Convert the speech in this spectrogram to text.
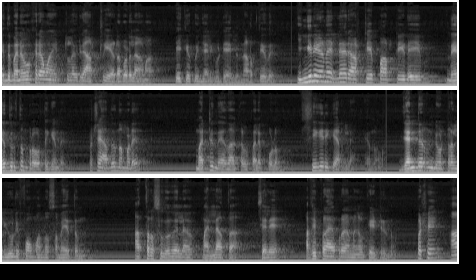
എന്ത് മനോഹരമായിട്ടുള്ള ഒരു രാഷ്ട്രീയ ഇടപെടലാണ് പി കെ കുഞ്ഞാലിക്കുട്ടി അതിൽ നടത്തിയത്. ഇങ്ങനെയാണ് എല്ലാ രാഷ്ട്രീയ പാർട്ടിയുടെയും നേതൃത്വം പ്രവർത്തിക്കേണ്ടത്. പക്ഷേ അത് നമ്മുടെ മറ്റ് നേതാക്കൾ പലപ്പോഴും സ്വീകരിക്കാറില്ല എന്നുള്ളത്. ജെൻഡർ ന്യൂട്രൽ യൂണിഫോം വന്ന സമയത്തും അത്ര സുഖകരമല്ലാത്ത ചില അഭിപ്രായ പ്രകടനങ്ങൾ കേട്ടിരുന്നു. പക്ഷേ ആ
